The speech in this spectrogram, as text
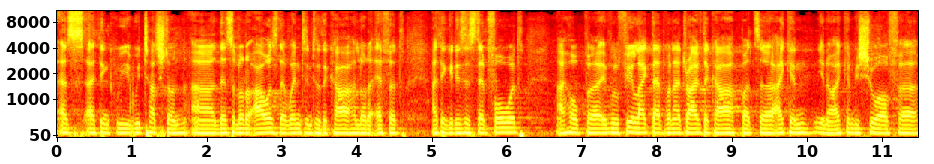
as I think we, we touched on, uh, there's a lot of hours that went into the car, a lot of effort. I think it is a step forward. I hope uh, it will feel like that when I drive the car, but uh, I can you know I can be sure of uh,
